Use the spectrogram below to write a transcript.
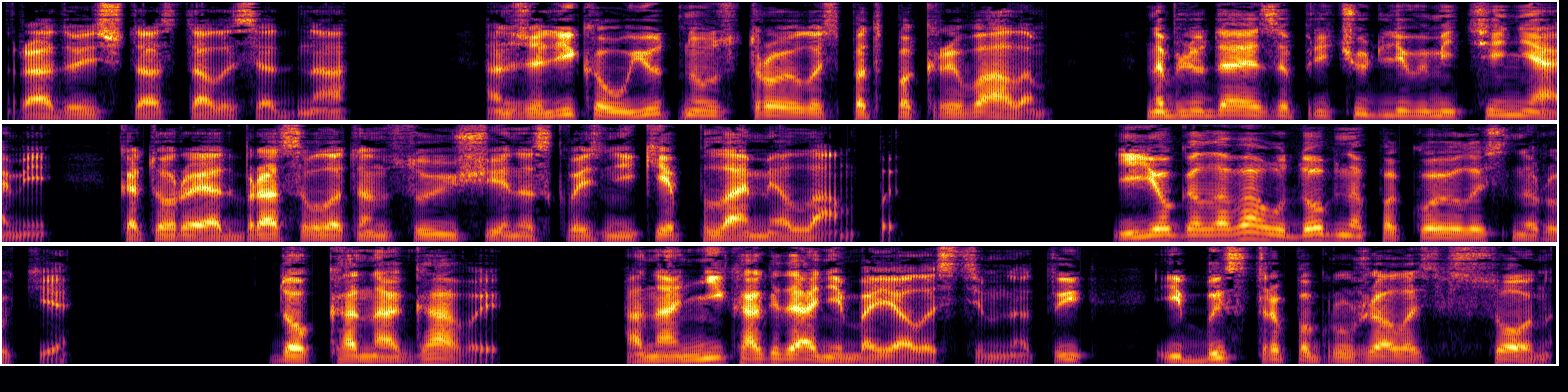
Радуясь, что осталась одна, Анжелика уютно устроилась под покрывалом, наблюдая за причудливыми тенями, которые отбрасывало танцующее на сквозняке пламя лампы. Ее голова удобно покоилась на руке. До Канагавы она никогда не боялась темноты и быстро погружалась в сон,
